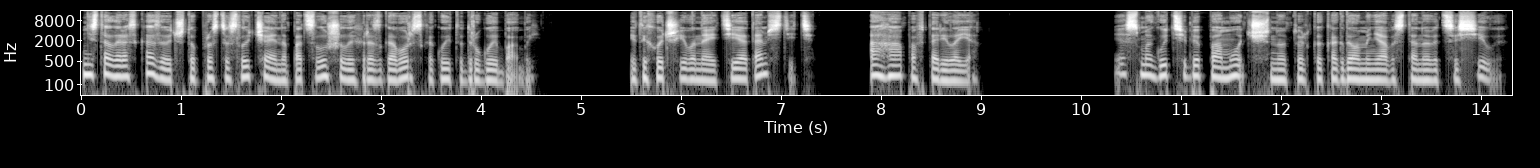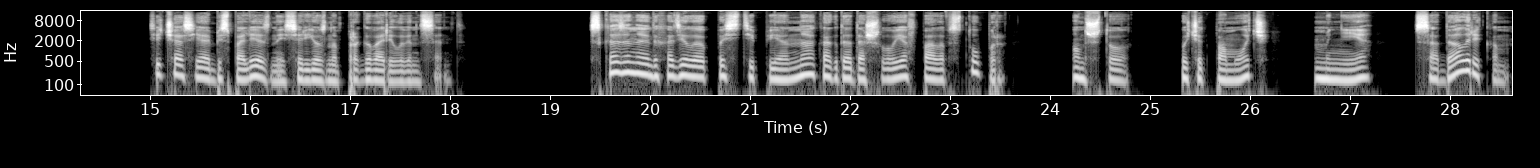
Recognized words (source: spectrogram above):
Не стала рассказывать, что просто случайно подслушала их разговор с какой-то другой бабой. «И ты хочешь его найти и отомстить?» «Ага», — повторила я. «Я смогу тебе помочь, но только когда у меня восстановятся силы. Сейчас я бесполезна и серьезно проговорила Винсент. Сказанное доходило постепенно, когда дошло, я впала в ступор. Он что, хочет помочь мне с Адалриком?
